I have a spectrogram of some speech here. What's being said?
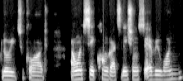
Glory to God. I want to say congratulations to everyone.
